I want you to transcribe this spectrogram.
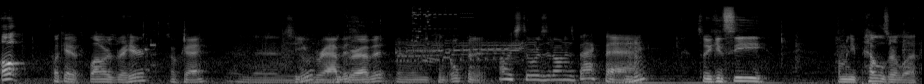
Oh. Okay, flowers right here. Okay. And then So you whoop, grab it. Grab it, and then you can open it. Oh, he stores it on his backpack. Mhm. So you can see how many petals are left.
